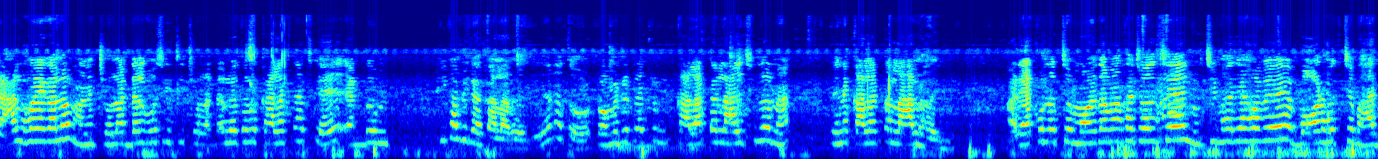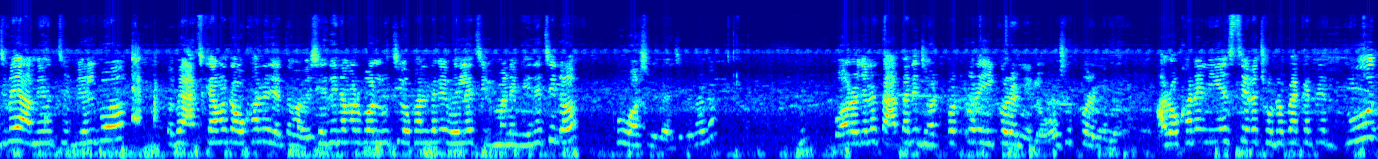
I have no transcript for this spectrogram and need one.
ডাল হয়ে গেল মানে ছোলার ডাল বসিয়েছি। ছোলার ডাল হয়ে গেলো, কালারটা আজকে একদম ফিকা ফিকা কালার হয়েছে, জানো তো? টমেটোটা একটু কালারটা লাল ছিল না, এখানে কালারটা লাল হয়নি। আর এখন হচ্ছে ময়দা মাখা চলছে, লুচি ভাজা হবে, বর হচ্ছে ভাজবে, আমি হচ্ছে বেলবো। তবে আজকে আমাকে ওখানে যেতে হবে। সেদিন আমার বর লুচি ওখান থেকে ভেলেছি মানে ভেজেছিল, খুব অসুবিধা হয়েছিল, তাই না? বড় জন্য তাড়াতাড়ি ঝটপট করে ই করে নিল, ওষুধ করে নিল। আর ওখানে নিয়ে এসছি এটা ছোটো প্যাকেটের দুধ,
